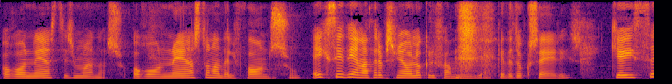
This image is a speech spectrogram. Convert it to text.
ο γονέας της μάνας σου, ο γονέας των αδελφών σου, έχεις ήδη αναθρέψει μια ολόκληρη φαμίλια και δεν το ξέρεις. Και είσαι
